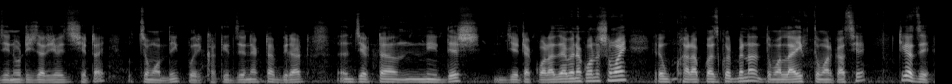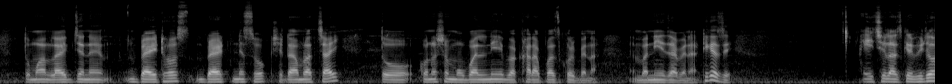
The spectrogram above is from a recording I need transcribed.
যে নোটিশ জারি হয়েছে সেটাই উচ্চ মাধ্যমিক পরীক্ষার্থীর জন্য একটা বিরাট, যে একটা নির্দেশ যেটা করা যাবে না কোনো সময়, এরকম খারাপ কাজ করবে না, তোমার লাইফ তোমার কাছে, ঠিক আছে? তোমার লাইফ যেন ব্রাইট হোক ব্রাইটনেস হোক, সেটা আমরা চাই। তো কোনো সময় মোবাইল নিয়ে বা খারাপ কাজ করবে না বা নিয়ে যাবে না, ঠিক আছে? এই ছিল আজকের ভিডিও।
